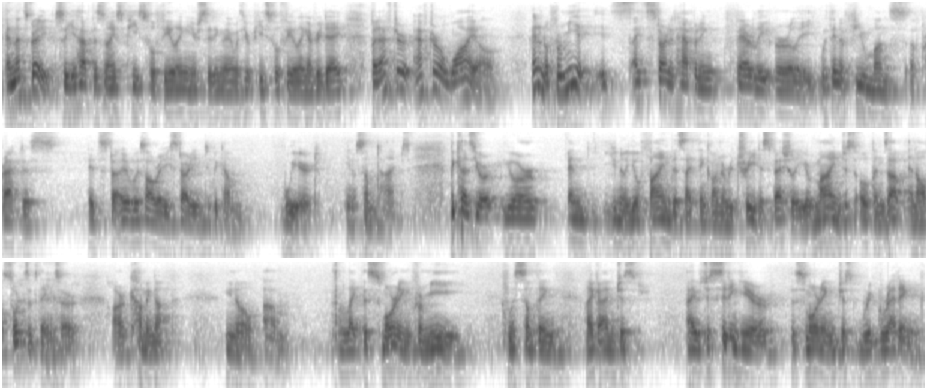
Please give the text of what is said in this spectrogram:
and that's great. So you have this nice peaceful feeling and you're sitting there with your peaceful feeling every day. But after after a while I don't know. For me, it, it's I started happening fairly early. Within a few months of practice, it, sta- it was already starting to become weird. You know, sometimes because you're you're and you know you'll find this. I think on a retreat, especially, your mind just opens up, and all sorts of things are are coming up. You know, um, like this morning for me was something like I'm just I was just sitting here this morning, just regretting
